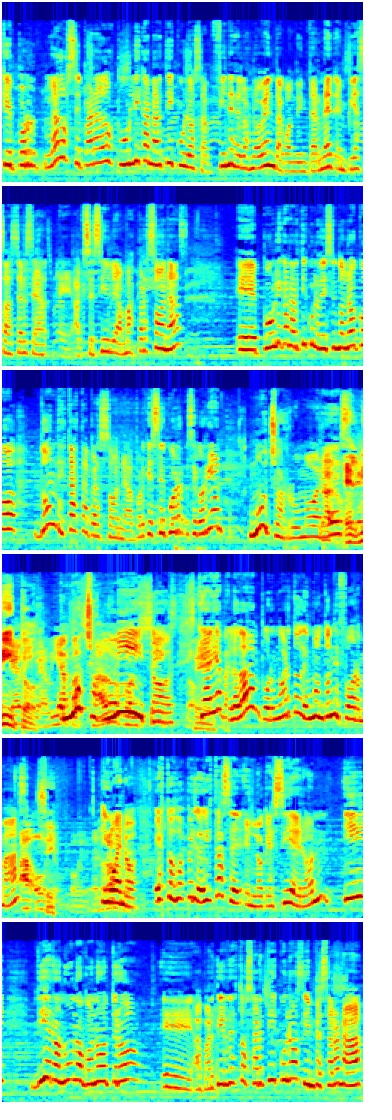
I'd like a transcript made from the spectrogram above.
que por lados separados publican artículos a fines de los 90 cuando internet empieza a hacerse eh, accesible a más personas eh, publican artículos diciendo, loco, ¿dónde está esta persona? Porque se, se corrían muchos rumores, Claro, El que- mito. que había muchos mitos. Sí. que había, lo daban por muerto de un montón de formas. Ah, obvio, Sí. obvio. El y bueno, estos dos periodistas se enloquecieron y dieron uno con otro eh, a partir de estos artículos y empezaron a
